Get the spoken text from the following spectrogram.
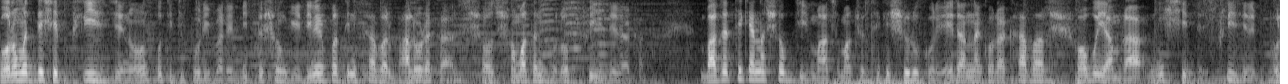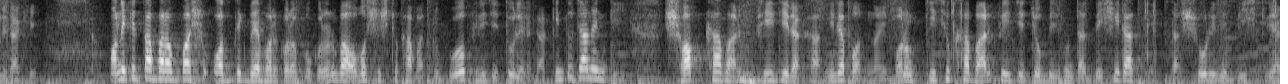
গরমের দেশে ফ্রিজ যেন প্রতিটি পরিবারের নিত্য নিত্যসঙ্গী, দিনের পর দিন খাবার ভালো রাখার সহজ সমাধান হলো ফ্রিজে রাখা। বাজার থেকে আনা সবজি, মাছ, মাংস থেকে শুরু করে রান্না করা খাবার সবই আমরা নিশ্চিন্তে ফ্রিজে ভরে রাখি। অনেকে তো আবার অভ্যাস অর্ধেক ব্যবহার করা উপকরণ বা অবশিষ্ট খাবারটুকুও ফ্রিজে তুলে রাখা। কিন্তু জানেন কি, সব খাবার ফ্রিজে রাখা নিরাপদ নয়, বরং কিছু খাবার ফ্রিজে চব্বিশ ঘণ্টার বেশি রাখলে তার শরীরে বিষক্রিয়া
